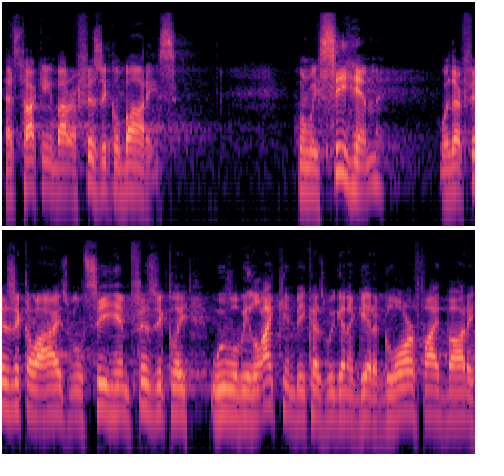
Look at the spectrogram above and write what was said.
that's talking about our physical bodies. When we see Him with our physical eyes, we'll see Him physically. We will be like Him because we're going to get a glorified body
